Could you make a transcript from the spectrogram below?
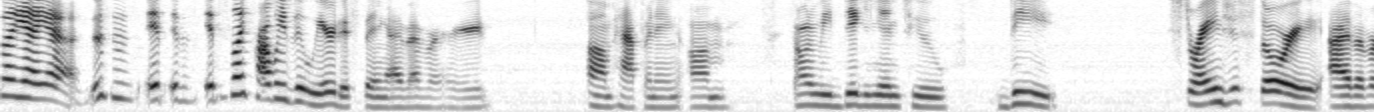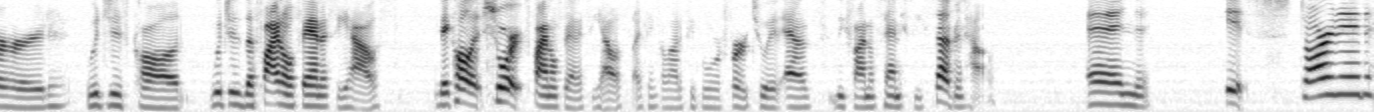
So yeah, yeah. This is it. It's it's like probably the weirdest thing I've ever heard. Um, happening. Um, so I'm gonna be digging into the strangest story I've ever heard, which is called, which is the Final Fantasy House. They call it short Final Fantasy House. I think a lot of people refer to it as the Final Fantasy 7 House, and it started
